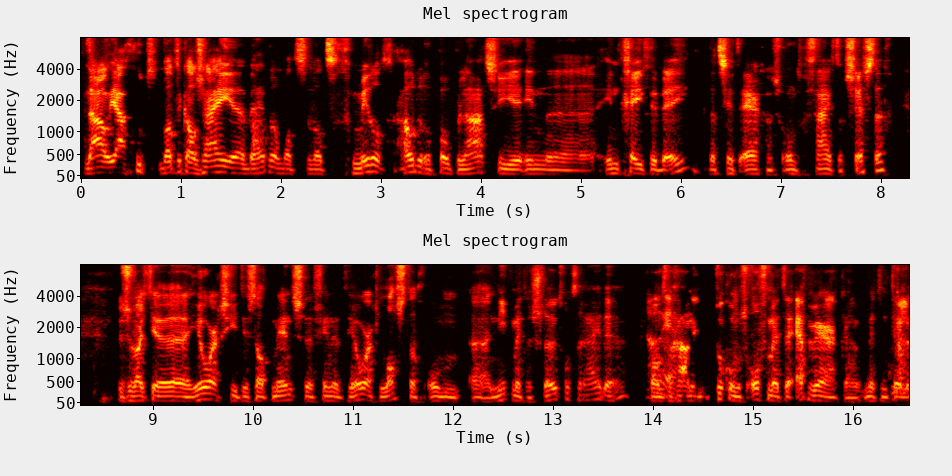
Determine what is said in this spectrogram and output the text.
Nou ja, goed. Wat ik al zei, eh, we hebben een wat, wat gemiddeld oudere populatie in, eh, in GVB. Dat zit ergens rond de 50, 60. Dus wat je heel erg ziet is dat mensen vinden het heel erg lastig om eh, niet met een sleutel te rijden. hè. Want ja. we gaan in de toekomst of met de app werken, met een Ja.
